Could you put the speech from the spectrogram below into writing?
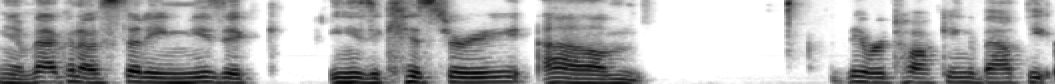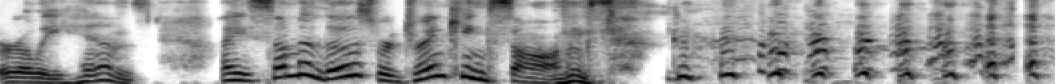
you know back when i was studying music music history um they were talking about the early hymns. I some of those were drinking songs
